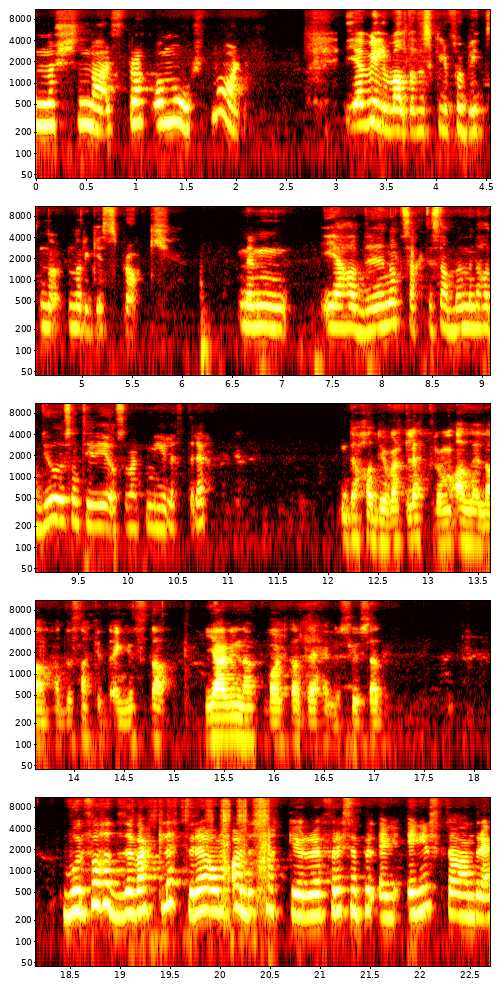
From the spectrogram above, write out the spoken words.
nasjonalspråk og morsmål? Jeg ville valgt at det skulle forblitt no Norges språk. Men jeg hadde nok sagt det samme, men det hadde jo samtidig også vært mye lettere. Det hadde jo vært lettere om alle land hadde snakket engelsk, da. Jeg ville nok valgt at det heller skulle skjedd. Hvorfor hadde det vært lettere om alle snakker f.eks. Eng engelsk, da, André?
